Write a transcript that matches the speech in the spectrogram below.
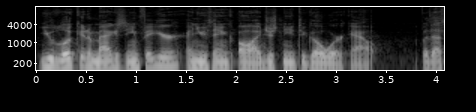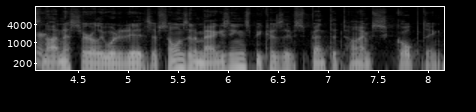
you look at a magazine figure and you think oh i just need to go work out but that's Sure. not necessarily what it is if someone's in a magazine it's because they've spent the time sculpting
